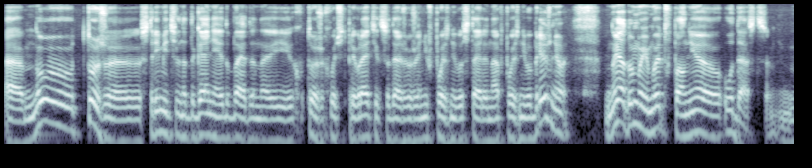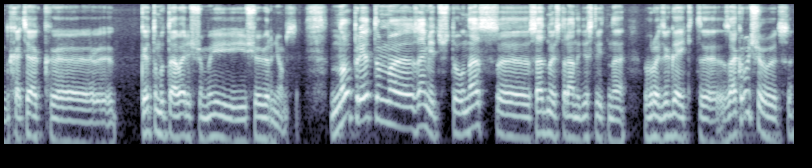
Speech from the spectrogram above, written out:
А, ну, тоже стремительно догоняет Байдена и тоже хочет превратиться даже уже не в позднего Сталина, а в позднего Брежнева. Но я думаю, ему это вполне удастся. Хотя к к этому товарищу мы еще вернемся. Но при этом э, заметьте, что у нас, э, с одной стороны, действительно, вроде гайки-то закручиваются,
